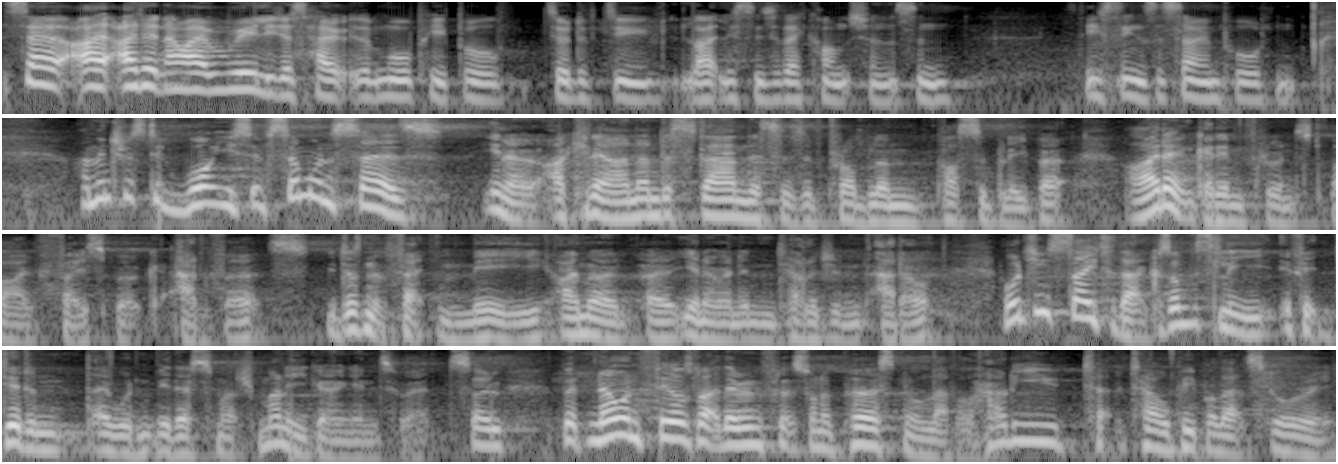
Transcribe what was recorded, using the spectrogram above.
so I, I don't know, I really just hope that more people sort of do like listen to their conscience, and these things are so important. I'm interested what you if someone says, you know, I can I understand this is a problem possibly, but I don't get influenced by Facebook adverts. It doesn't affect me. I'm a, a you know an intelligent adult. What do you say to that? Because obviously, if it didn't, there wouldn't be this much money going into it. So, but no one feels like they're influenced on a personal level. How do you tell people that story?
